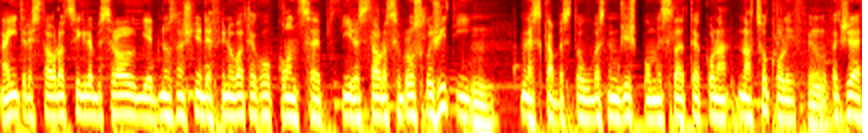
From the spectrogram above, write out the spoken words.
najít restauraci, kde by se dal jednoznačně definovat jako koncept té restaurace bylo složitý. Hmm. Dneska bez toho vůbec nemůžeš pomyslet jako na, na cokoliv, jo. Takže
